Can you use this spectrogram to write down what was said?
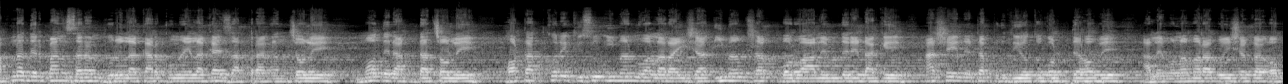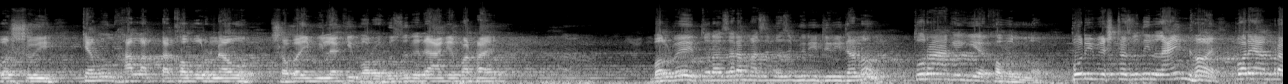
আপনাদের বানসারামপুর এলাকার কোন এলাকায় যাত্রা গান চলে, মদের আড্ডা চলে, হঠাৎ করে কিছু ইমানওয়ালা রাইসা ইমাম সাহেব বড় আলেমদের ডাকে, আসেন, এটা প্রতিহত করতে হবে। আলেম ওলামারা বৈশাখায় অবশ্যই কেমন হালাতটা খবর নাও? সবাই মিলে কি বড় হুজুরের আগে পাঠায়? বলবে তোরা যারা মাঝে মাঝে বিড়ি টিড়ি টানো, তোরা আগে গিয়ে খবর ল। পরিবেশটা যদি লাইন হয়, পরে আমরা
